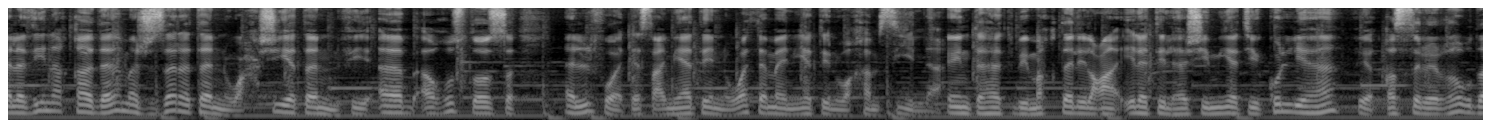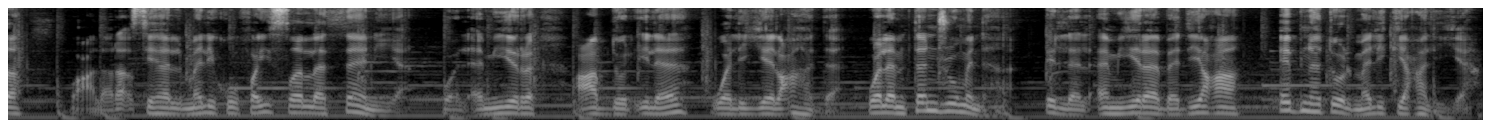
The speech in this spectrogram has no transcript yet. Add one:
الذين قادا مجزرة وحشية في آب أغسطس 1958 انتهت بمقتل العائلة الهاشمية كلها في قصر الروضة وعلى رأسها الملك فيصل الثاني والأمير عبد الإله ولي العهد ولم تنجو منها إلا الأميرة بديعة ابنة الملك علي.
